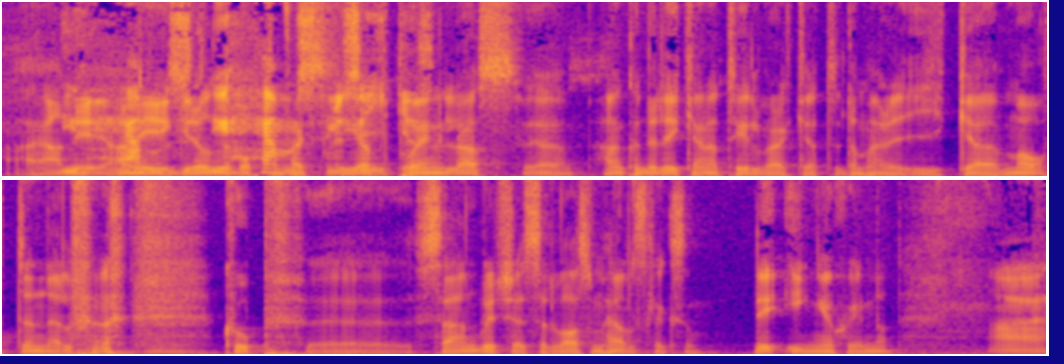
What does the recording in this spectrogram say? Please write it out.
Han är, han är i grund och botten faktiskt musik, helt alltså. poänglös. Han kunde lika gärna tillverkat de här ICA-maten eller Coop eh, sandwiches eller vad som helst liksom. Det är ingen skillnad. Nej.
